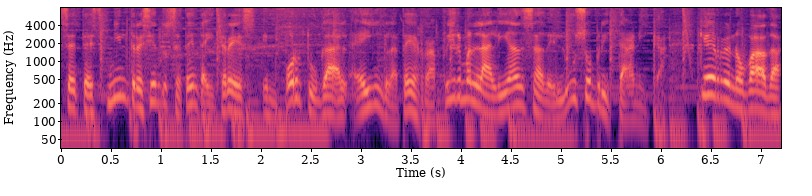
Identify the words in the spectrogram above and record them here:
1373 en Portugal e Inglaterra firman la Alianza del Uso Británica, que renovada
